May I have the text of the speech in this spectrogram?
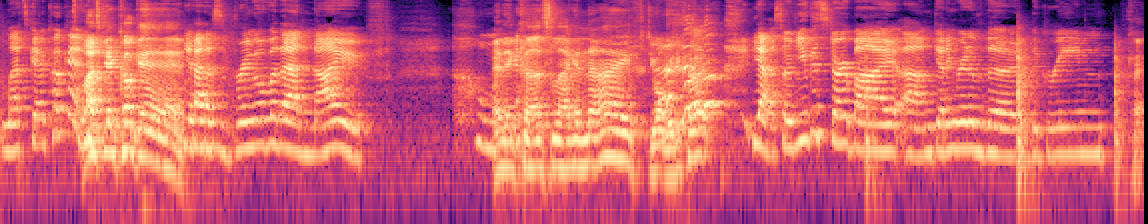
let's get cooking. Let's get cooking. Yes, bring over that knife. Oh And it cuts like a knife. Do you want me to cut? Yeah, so if you could start by um, getting rid of the, the green Okay.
